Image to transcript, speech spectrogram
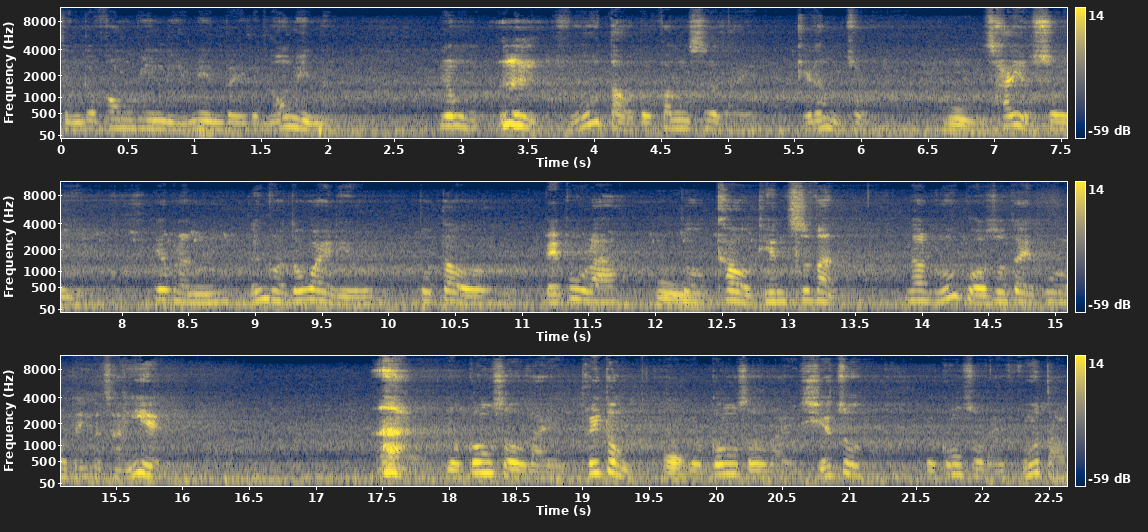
整个封滨里面的一个农民呢，用 辅导的方式来给他们做，嗯，才有收益。要不然人口都外流，都到北部啦，嗯，都靠天吃饭。那如果说在部落的一个产业，有公所来推动，有公所来协助，有公所来辅导，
